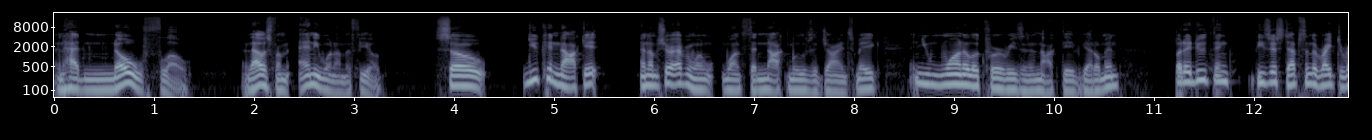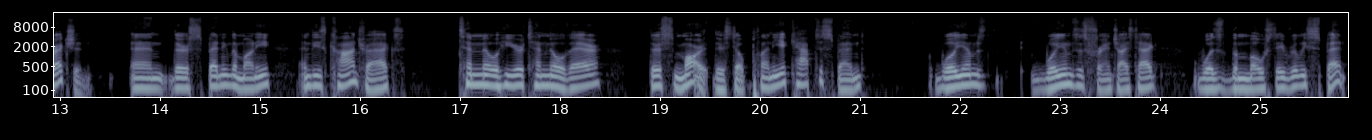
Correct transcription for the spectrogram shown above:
and had no flow. And that was from anyone on the field. So you can knock it. And I'm sure everyone wants to knock moves the Giants make. And you want to look for a reason to knock Dave Gettleman. But I do think these are steps in the right direction. And they're spending the money. And these contracts, 10 mil here, 10 mil there, they're smart. There's still plenty of cap to spend. Williams Williams's franchise tag was the most they really spent.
